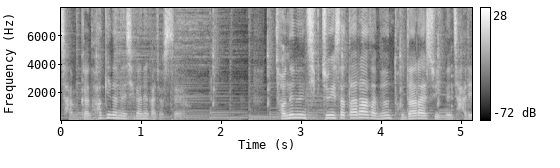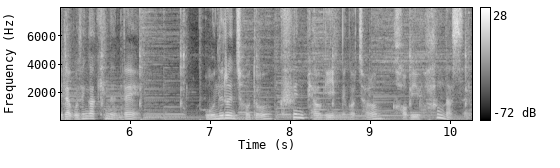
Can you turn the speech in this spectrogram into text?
잠깐 확인하는 시간을 가졌어요. 전에는 집중해서 따라가면 도달할 수 있는 자리라고 생각했는데 오늘은 저도 큰 벽이 있는 것처럼 겁이 확 났어요.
